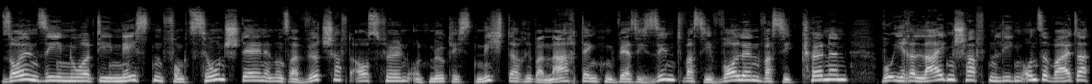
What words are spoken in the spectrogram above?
Sollen sie nur die nächsten Funktionsstellen in unserer Wirtschaft ausfüllen und möglichst nicht darüber nachdenken, wer sie sind, was sie wollen, was sie können, wo ihre Leidenschaften liegen und so weiter,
